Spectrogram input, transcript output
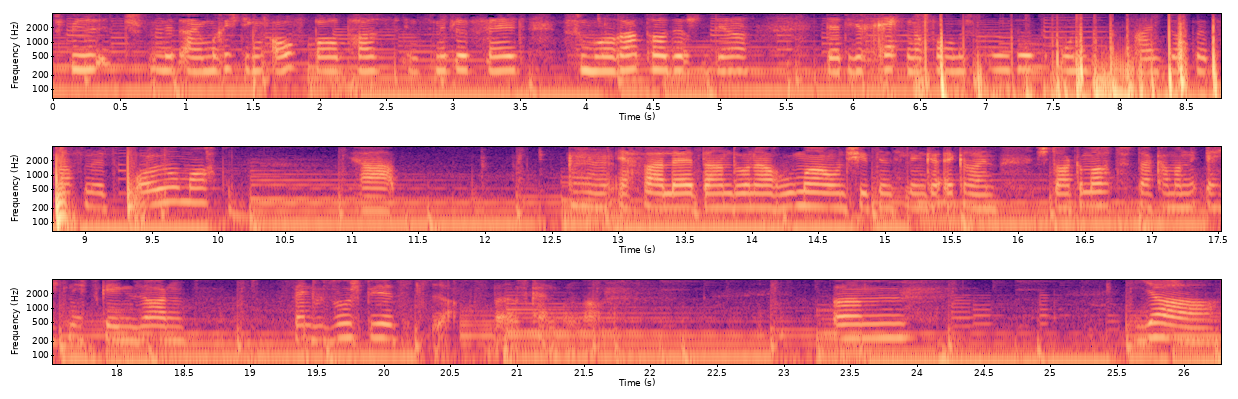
spielt mit einem richtigen Aufbaupass ins Mittelfeld zu Morata, der, der, der direkt nach vorne sprintet und einen Doppelpass mit Euro macht. Ja, er verlädt dann Donnarumma und schiebt ins linke Eck rein. Stark gemacht, da kann man echt nichts gegen sagen. Wenn du so spielst, ja, das ist kein Wunder. Ähm, ja,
